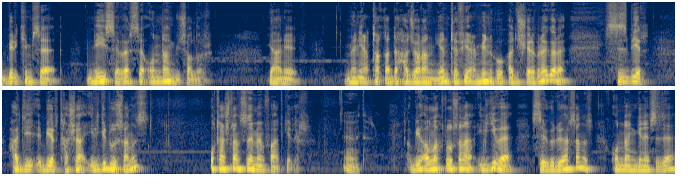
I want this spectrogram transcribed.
bir kimse neyi severse ondan güç alır. Yani men i'takade hacaran yentefi' minhu hadis şerifine göre siz bir hadi bir taşa ilgi duysanız o taştan size menfaat gelir. Evet. Bir Allah dostuna ilgi ve sevgi duyarsanız ondan yine size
